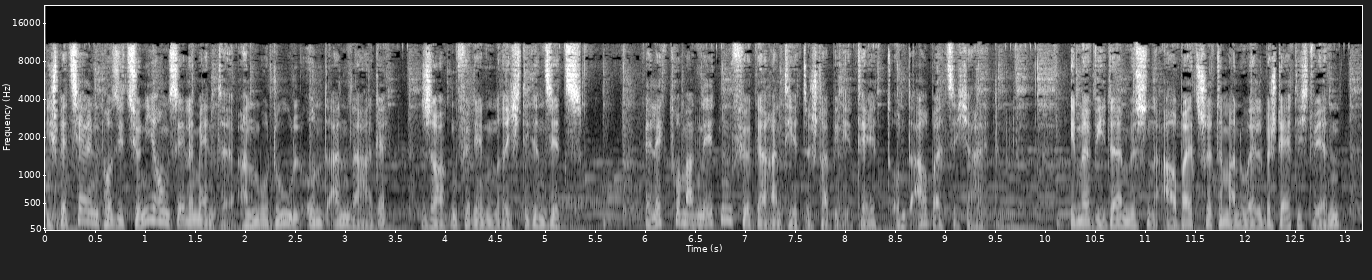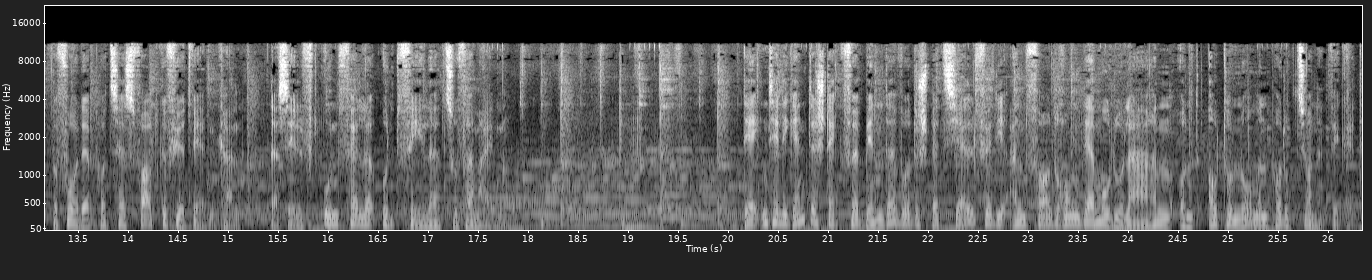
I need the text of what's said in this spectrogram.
Die speziellen Positionierungselemente an Modul und Anlage sorgen für den richtigen Sitz. Elektromagneten für garantierte Stabilität und Arbeitssicherheit. Immer wieder müssen Arbeitsschritte manuell bestätigt werden, bevor der Prozess fortgeführt werden kann. Das hilft, Unfälle und Fehler zu vermeiden. Der intelligente Steckverbinder wurde speziell für die Anforderungen der modularen und autonomen Produktion entwickelt.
